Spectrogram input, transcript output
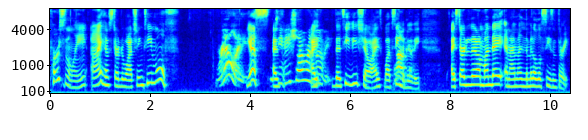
personally, I have started watching Teen Wolf. Really? Yes, The I've- TV show or the I, movie? the TV show. I, well, I've seen the Okay. movie. I started it on Monday, and I'm in the middle of season three,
